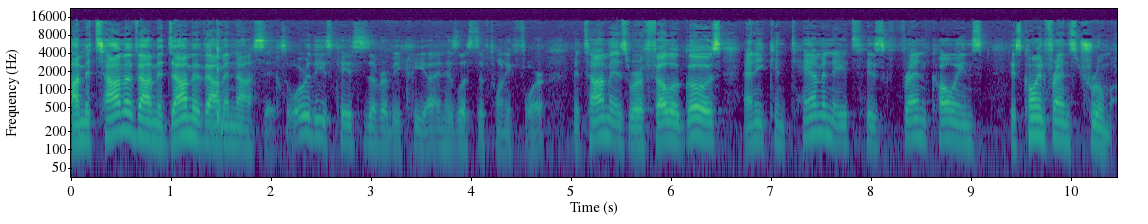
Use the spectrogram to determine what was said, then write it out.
Hamitama v'amidama v'amenasech. So what were these cases of Rabbi Chia in his list of 24? Mitama is where a fellow goes and he contaminates his friend Cohen's, his Cohen friend's truma.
